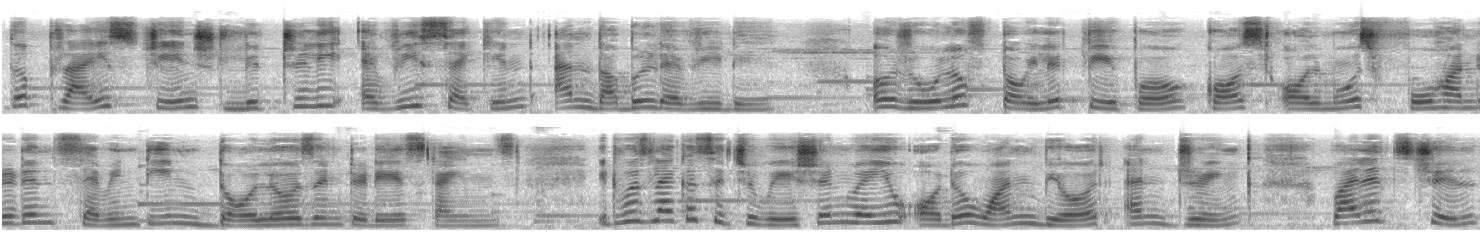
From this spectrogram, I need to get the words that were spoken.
The price changed literally every second and doubled every day. A roll of toilet paper cost almost $417 in today's times. It was like a situation where you order one beer and drink while it's chill,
